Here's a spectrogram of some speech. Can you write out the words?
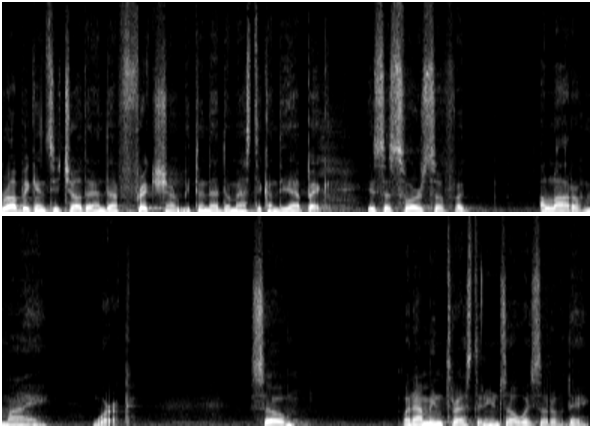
rub against each other, and that friction between the domestic and the epic is a source of a, a lot of my work. So, what I'm interested in is always sort of the,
